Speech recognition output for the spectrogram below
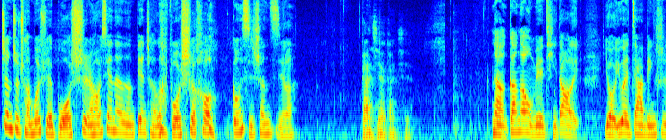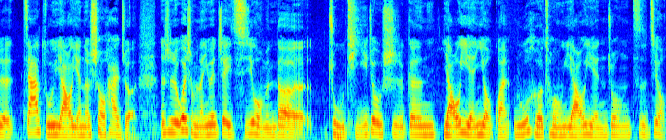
政治传播学博士，然后现在呢变成了博士后，恭喜升级了。感谢感谢。那刚刚我们也提到了，有一位嘉宾是家族谣言的受害者，那是为什么呢？因为这一期我们的主题就是跟谣言有关，如何从谣言中自救。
